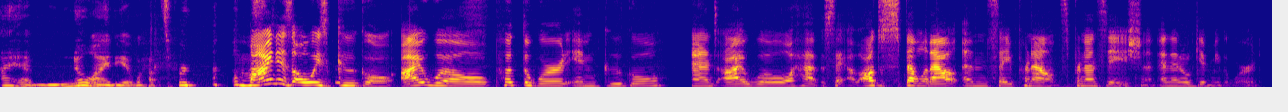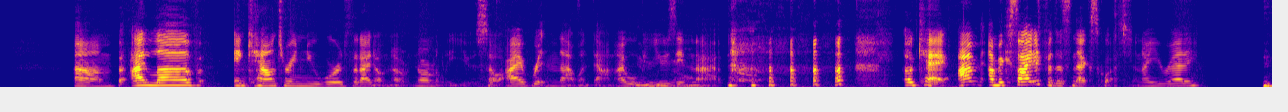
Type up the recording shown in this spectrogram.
I have no idea what it's pronounced. Mine is always Google. I will put the word in Google and I will have say I'll just spell it out and say pronounce pronunciation and then it'll give me the word. Um, but I love encountering new words that I don't know, normally use. So I've written that one down. I will be There you using go. that. okay, I'm I'm excited for this next question. Are you ready?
